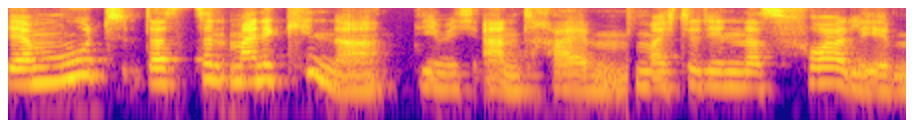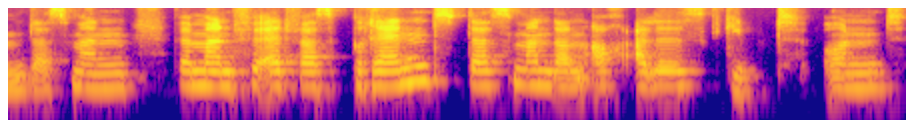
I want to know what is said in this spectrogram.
der Mut, das sind meine Kinder, die mich antreiben. Ich möchte denen das vorleben, dass man, wenn man für etwas brennt, dass man dann auch alles gibt. Und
